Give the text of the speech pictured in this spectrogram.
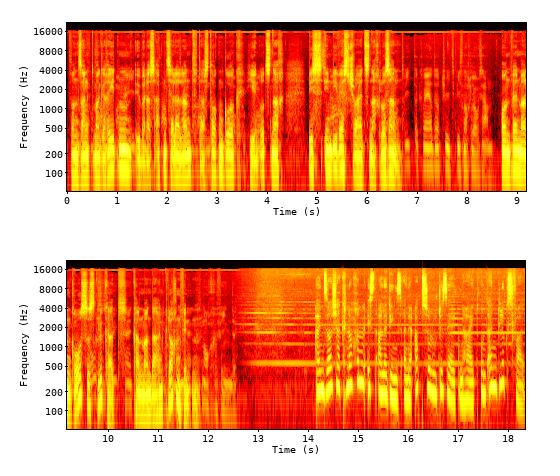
von St. Margareten über das Appenzeller Land, das Toggenburg, hier in Uznach, bis in die Westschweiz nach Lausanne. Und wenn man großes Glück hat, kann man darin Knochen finden. Ein solcher Knochen ist allerdings eine absolute Seltenheit und ein Glücksfall.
